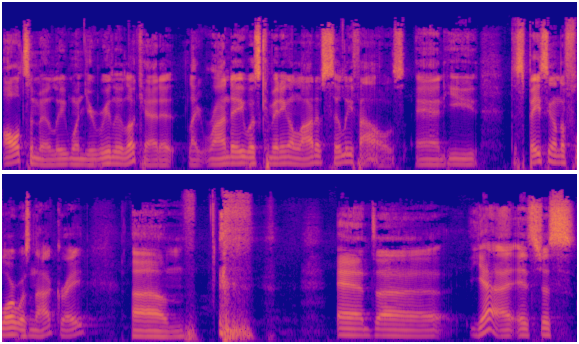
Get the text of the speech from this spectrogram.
ultimately, when you really look at it, like Rondae was committing a lot of silly fouls, and he the spacing on the floor was not great. Um, and uh, yeah, it's just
